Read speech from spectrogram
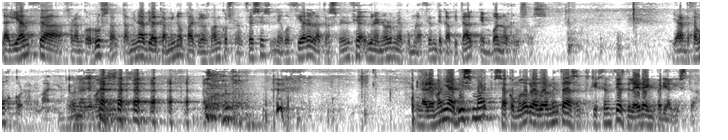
La alianza franco-rusa también abría el camino para que los bancos franceses negociaran la transferencia de una enorme acumulación de capital en bonos rusos. Y ahora empezamos con Alemania. Con Alemania. en Alemania, Bismarck se acomodó gradualmente a las exigencias de la era imperialista.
